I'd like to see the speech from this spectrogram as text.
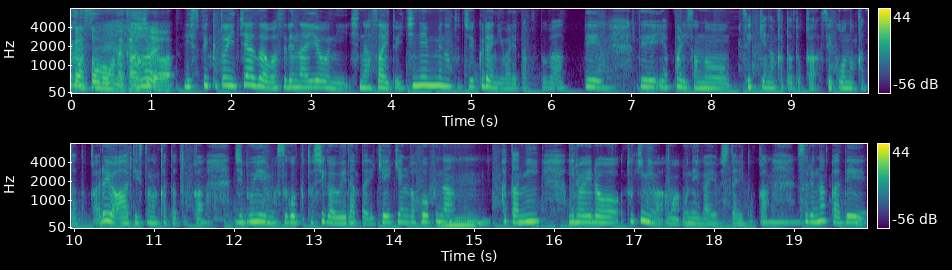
深そうな感じが、リスペクトイーチアザーを忘れないようにしなさいと1年目の途中くらいに言われたことがあって、でやっぱりその設計の方とか施工の方とかあるいはアーティストの方とか、自分よりもすごく年が上だったり経験が豊富なうん。方にいろいろ時にはまあお願いをしたりとかする中で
